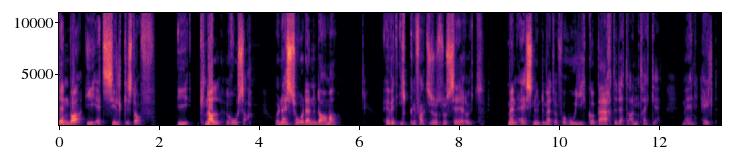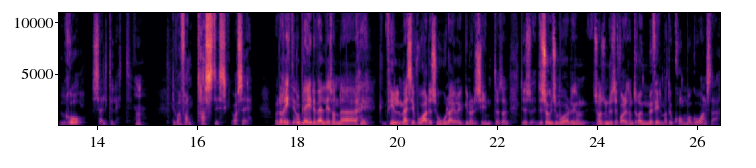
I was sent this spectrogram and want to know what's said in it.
Den var i et silkestoff i knallrosa. Og når jeg så denne dama Jeg vet ikke faktisk hvordan hun ser ut, men jeg snudde meg til, for hun gikk og bærte dette antrekket med en helt rå selvtillit. Det var fantastisk å se. Og det Riktignok ble det veldig sånn uh, filmmessig, for hun hadde sola i ryggen, og det skinte. og Sånn. Det, det så ut som liksom, sånn som du ser for deg sånn drømmefilm, at hun kommer gående der.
